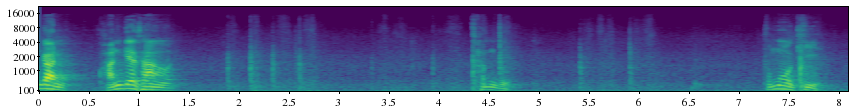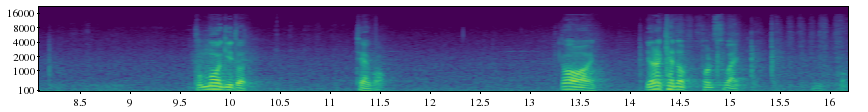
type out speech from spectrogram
인간 관계상 참그 부모기 부모기도 되고 또 이렇게도 볼 수가 있고.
